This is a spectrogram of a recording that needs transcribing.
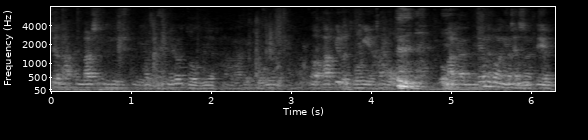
제가 하- 말씀드리고 싶은 게 동의하고 어, 받기로 동의하고 괜찮습니다. 예.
